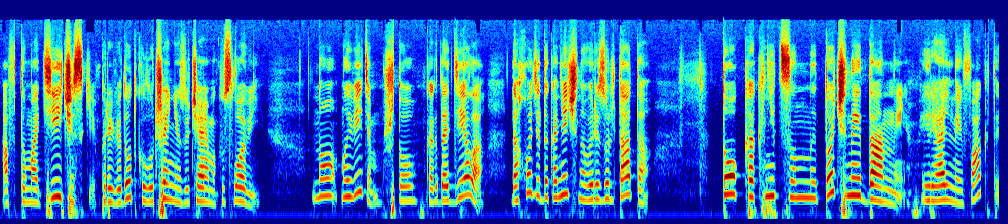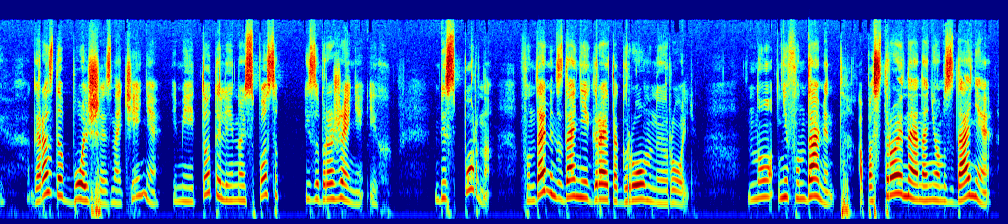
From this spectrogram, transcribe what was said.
автоматически приведут к улучшению изучаемых условий. Но мы видим, что когда дело доходит до конечного результата, то, как не точные данные и реальные факты, гораздо большее значение имеет тот или иной способ изображения их. Бесспорно, фундамент здания играет огромную роль. Но не фундамент, а построенное на нем здание –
